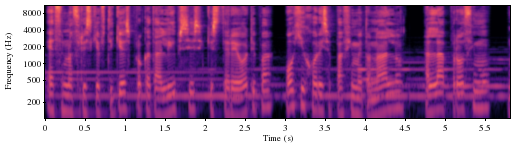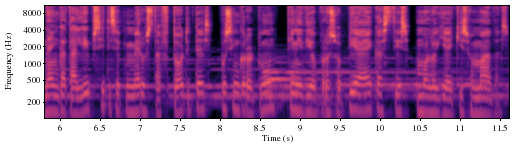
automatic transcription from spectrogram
εθνοθρησκευτικές προκαταλήψεις και στερεότυπα, όχι χωρίς επαφή με τον άλλον, αλλά πρόθυμο να εγκαταλείψει τις επιμέρους ταυτότητες που συγκροτούν την ιδιοπροσωπία έκαστης ομολογιακής ομάδας.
